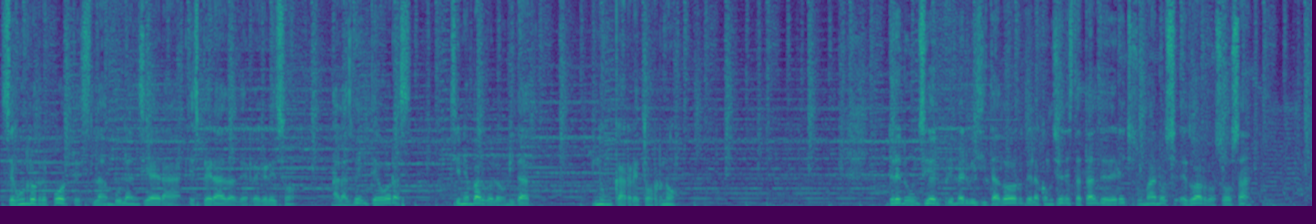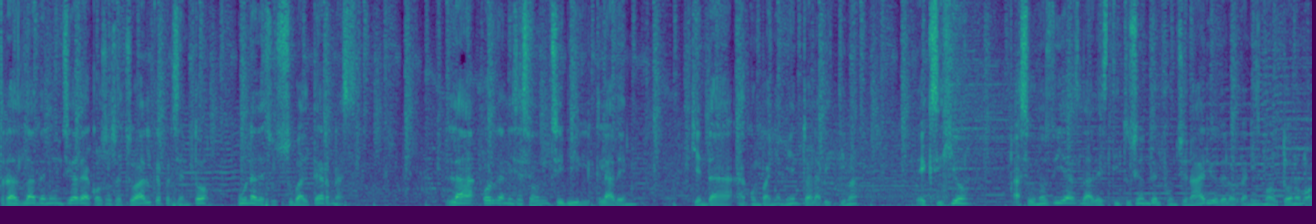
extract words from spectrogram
Según los reportes, la ambulancia era esperada de regreso a las 20 horas, sin embargo la unidad nunca retornó. Renuncia el primer visitador de la Comisión Estatal de Derechos Humanos, Eduardo Sosa, tras la denuncia de acoso sexual que presentó una de sus subalternas. La organización civil CLADEM, quien da acompañamiento a la víctima, exigió hace unos días la destitución del funcionario del organismo autónomo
